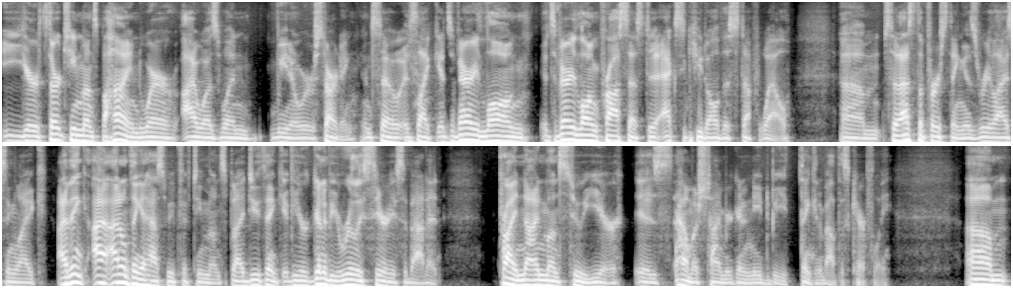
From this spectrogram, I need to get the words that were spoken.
you're 13 months behind where I was when you know we were starting. And so it's like it's a very long it's a very long process to execute all this stuff well. Um, so that's the first thing is realizing like I think I, I don't think it has to be 15 months, but I do think if you're going to be really serious about it, probably nine months to a year is how much time you're going to need to be thinking about this carefully. Um,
